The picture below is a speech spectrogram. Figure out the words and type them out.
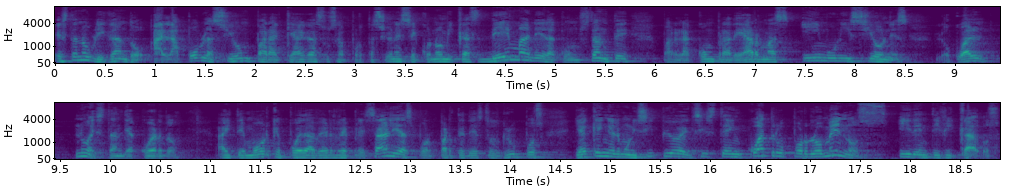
están obligando a la población para que haga sus aportaciones económicas de manera constante para la compra de armas y municiones, lo cual no están de acuerdo. Hay temor que pueda haber represalias por parte de estos grupos, ya que en el municipio existen cuatro por lo menos identificados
